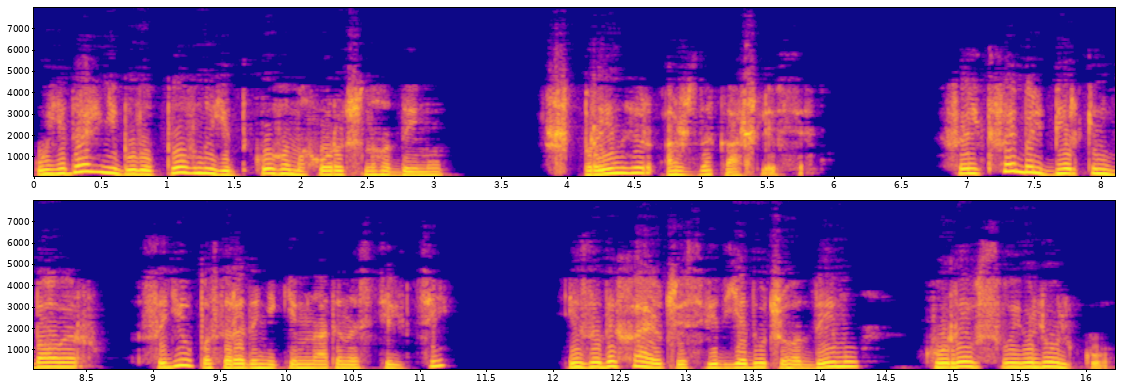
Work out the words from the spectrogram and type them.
У їдальні було повно їдкого махорочного диму. Шпрингер аж закашлявся. Фельдфебель Біркенбауер сидів посередині кімнати на стільці і, задихаючись від ядучого диму, курив свою люльку,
